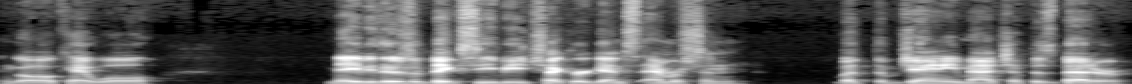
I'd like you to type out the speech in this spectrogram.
and go, okay, well, maybe there's a big CB checker against Emerson, but the Janney matchup is better.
